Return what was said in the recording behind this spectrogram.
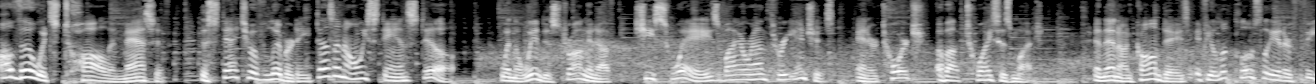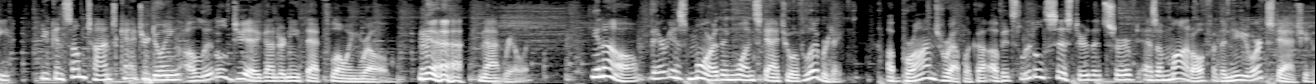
Although it's tall and massive, the Statue of Liberty doesn't always stand still. When the wind is strong enough, she sways by around 3 inches, and her torch about twice as much. And then on calm days, if you look closely at her feet, you can sometimes catch her doing a little jig underneath that flowing robe. Not really. You know, there is more than one Statue of Liberty. A bronze replica of its little sister that served as a model for the New York statue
